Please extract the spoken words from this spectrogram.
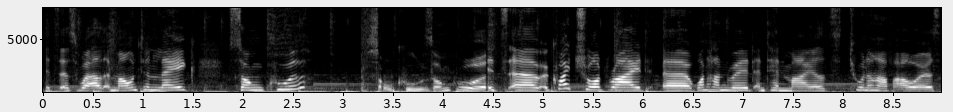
It's as well a mountain lake, Songkul. Songkul. Songkul. It's uh, a quite short ride, uh, 110 miles, two and a half hours,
